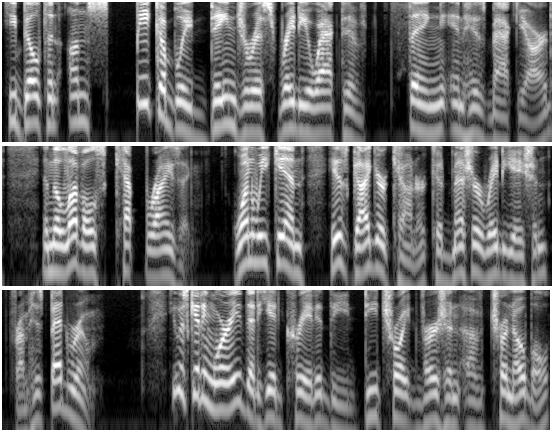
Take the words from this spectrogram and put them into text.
He built an unspeakably dangerous radioactive thing in his backyard, and the levels kept rising. One week in, his Geiger counter could measure radiation from his bedroom. He was getting worried that he had created the Detroit version of Chernobyl,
